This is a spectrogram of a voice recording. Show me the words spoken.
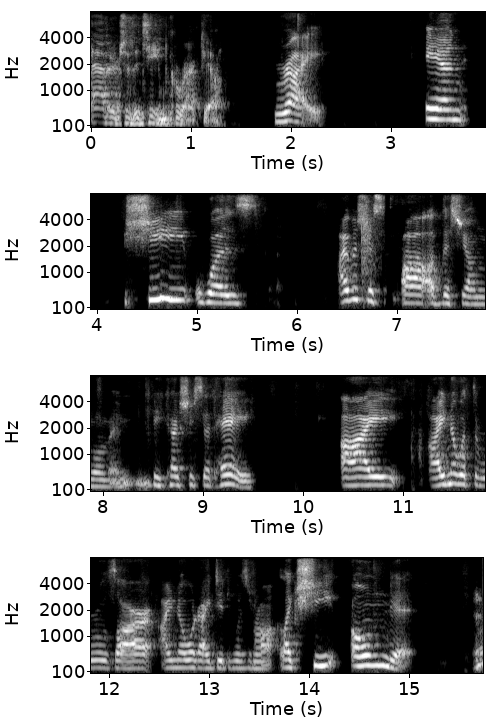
add her to the team, correct, yeah. Right. And she was, I was just awe of this young woman because she said, hey, I I know what the rules are. I know what I did was wrong. Like she owned it. Yeah.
